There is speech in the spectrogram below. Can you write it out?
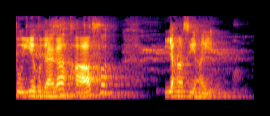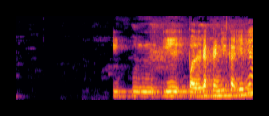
तो ये हो जाएगा हाफ़ यहाँ से यहाँ ये। ये रेक्टेंगल का एरिया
